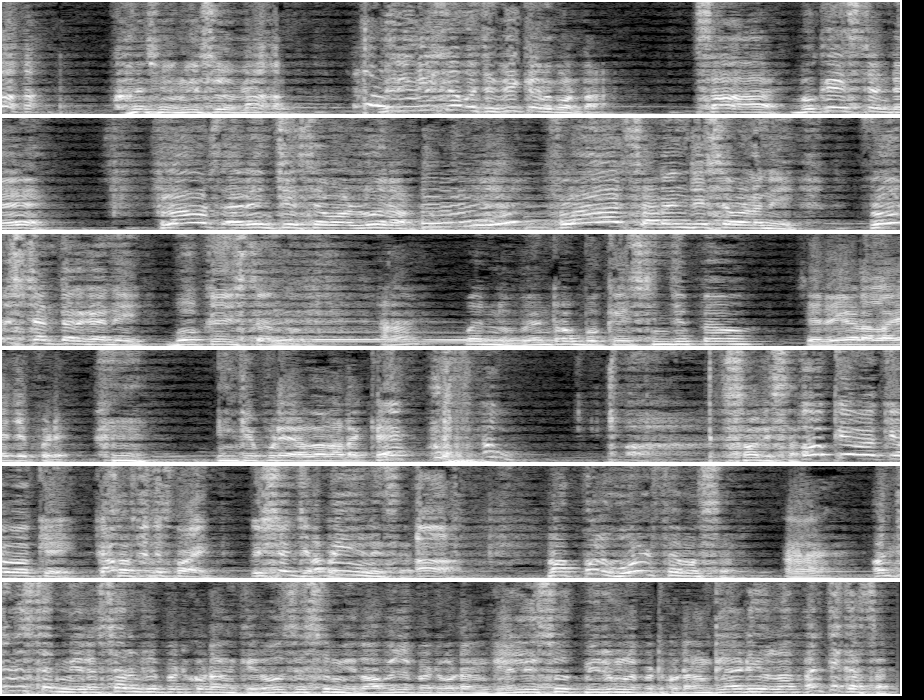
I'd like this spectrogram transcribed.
కొంచెం ఇంగ్లీష్లో వీక్ మీరు ఇంగ్లీష్లో కొంచెం వీక్ అనుకుంటా. సార్ బుకేస్ట్ అంటే ఫ్లవర్స్ అరేంజ్ చేసేవాళ్ళు అని అర్థం. ఫ్లవర్స్ అరేంజ్ చేసేవాళ్ళని ఫ్లోరిస్ట్ అంటారు గాని బొకేస్ట్ అన్నారు మరి నువ్వేంట్రో బుకేస్ట్ అని చెప్పావు? చెరిగాడు అలాగే చెప్పాడు. ఇంకెప్పుడు ఏదో అడక్కే sorry sir okay okay okay come to the point విషయం చెప్పండి. సార్ మా అప్పులు వరల్డ్ ఫేమస్ సార్ అంతే సార్ మీ రెస్టారెంట్లో పెట్టుకోవడానికి రోజెస్ మీ లాబీలో పెట్టుకోవడానికి లిలీస్ మీ రూమ్లో పెట్టుకోవడానికి గ్లాడియోలా అంతే కదా సార్.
